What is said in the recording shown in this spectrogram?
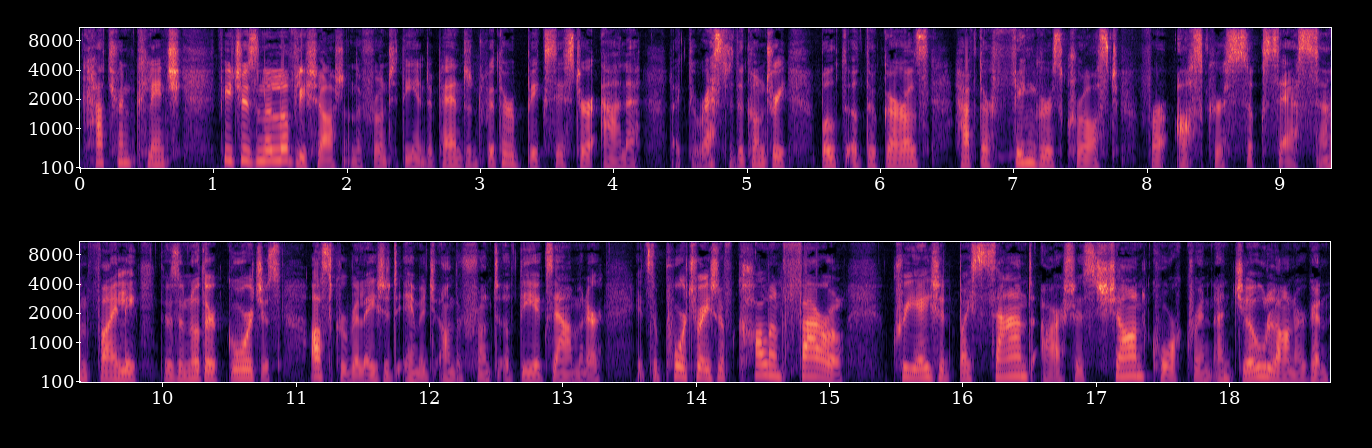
Catherine Clinch, features in a lovely shot on the front of the Independent with her big sister Anna. Like the rest of the country, both of the girls have their fingers crossed for Oscar success. And finally, there's another gorgeous Oscar related image on the front of the Examiner. It's a portrait of Colin Farrell, created by sand artists Sean Corcoran and Joe Lonergan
